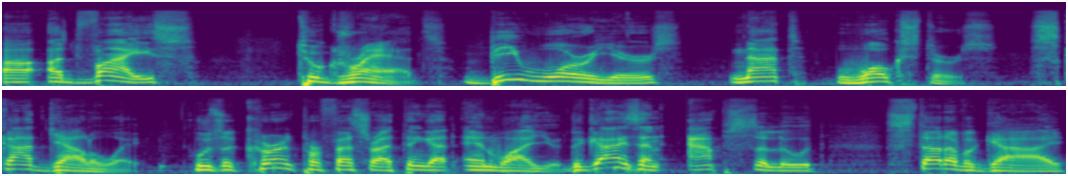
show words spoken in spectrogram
uh, advice to grads. Be warriors, not wokesters. Scott Galloway, who's a current professor, I think, at NYU. The guy's an absolute stud of a guy.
